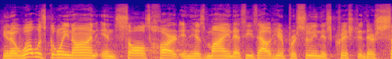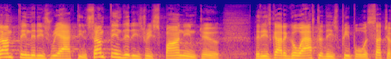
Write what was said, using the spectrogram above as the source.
you know, what was going on in Saul's heart, in his mind, as he's out here pursuing this Christian? There's something that he's reacting, something that he's responding to, that he's got to go after these people with such a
